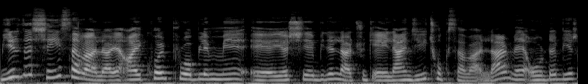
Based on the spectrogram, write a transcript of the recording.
Bir de şeyi severler. Yani alkol problemi e, yaşayabilirler. Çünkü eğlenceyi çok severler ve orada bir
